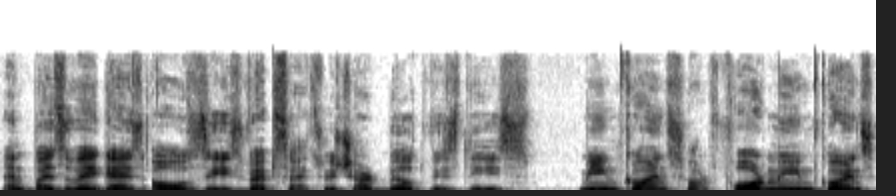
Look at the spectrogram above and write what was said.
and by the way guys all these websites which are built with these meme coins or for meme coins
